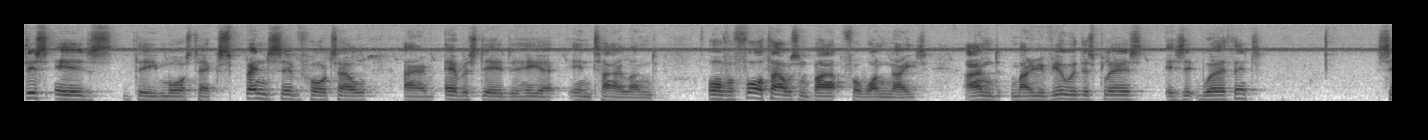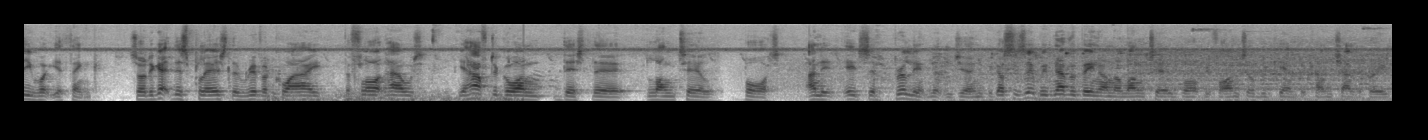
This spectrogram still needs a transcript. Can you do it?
This is the most expensive hotel I've ever stayed here in Thailand. Over 4,000 baht for one night. And my review of this place, is it worth it? See what you think. So to get this place, the River Kwai, the float house, you have to go on this, the long tail boat. And it, it's a brilliant little journey because as I said, we've never been on a long tail boat before until we came to Kanchanaburi.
